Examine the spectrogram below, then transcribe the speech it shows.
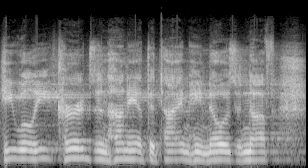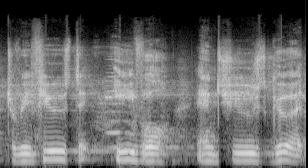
He will eat curds and honey at the time he knows enough to refuse to evil and choose good.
